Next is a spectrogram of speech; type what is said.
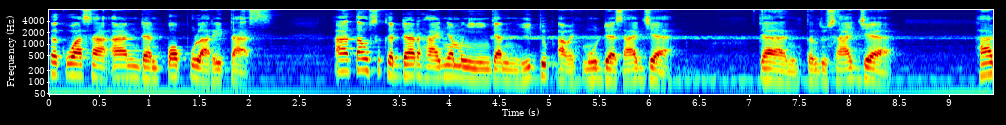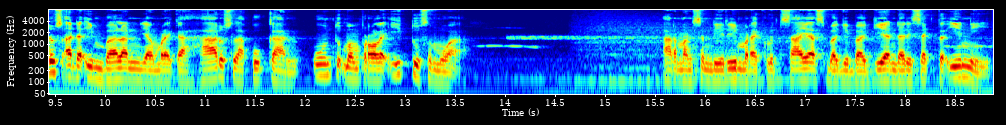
kekuasaan, dan popularitas, atau sekedar hanya menginginkan hidup awet muda saja. Dan tentu saja harus ada imbalan yang mereka harus lakukan untuk memperoleh itu semua. Arman sendiri merekrut saya sebagai bagian dari sekte ini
